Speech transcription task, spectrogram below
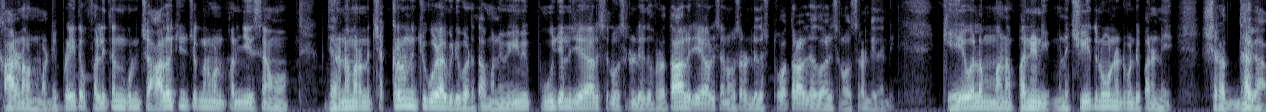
కారణం అనమాట ఎప్పుడైతే ఫలితం గురించి ఆలోచించకుండా మనం పనిచేసామో జననమరణ చక్రం నుంచి కూడా విడిపడతాం. మనం ఏమి పూజలు చేయాల్సిన అవసరం లేదు వ్రతాలు చేయాల్సిన అవసరం లేదు స్తోత్రాలు చదవాల్సిన అవసరం లేదండి. కేవలం మన పనిని మన చేతిలో ఉన్నటువంటి పనిని శ్రద్ధగా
